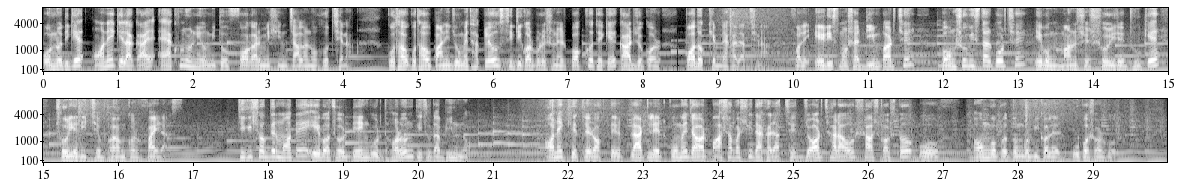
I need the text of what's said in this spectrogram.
অন্যদিকে, অনেক এলাকায় এখনও নিয়মিত ফগার মেশিন চালানো হচ্ছে না। কোথাও কোথাও পানি জমে থাকলেও সিটি কর্পোরেশনের পক্ষ থেকে কার্যকর পদক্ষেপ দেখা যাচ্ছে না। ফলে এডিস মশা ডিম পাড়ছে, বংশবিস্তার করছে এবং মানুষের শরীরে ঢুকে ছড়িয়ে দিচ্ছে ভয়ঙ্কর ভাইরাস। চিকিৎসকদের মতে, এবছর ডেঙ্গুর ধরন কিছুটা ভিন্ন। অনেক ক্ষেত্রে রক্তের প্লাটলেট কমে যাওয়ার পাশাপাশি দেখা যাচ্ছে জ্বর ছাড়াও শ্বাসকষ্ট ও অঙ্গ প্রত্যঙ্গ বিকলের উপসর্গ।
